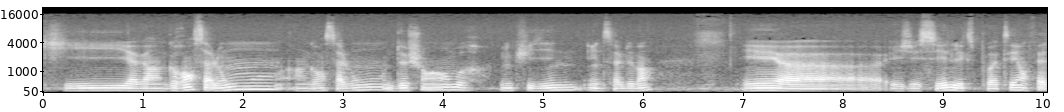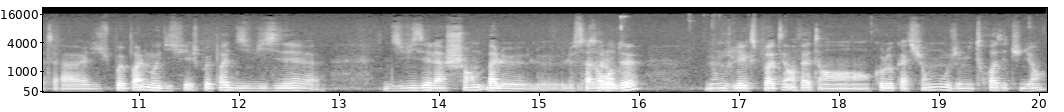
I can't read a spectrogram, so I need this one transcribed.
qui avait un grand salon, un grand salon, deux chambres, une cuisine et une salle de bain. Et, euh, et j'ai essayé de l'exploiter en fait. Euh, je pouvais pas le modifier, je pouvais pas diviser, euh, diviser la chambre, bah, le, le, le salon salon. en deux. Donc je l'ai exploité en fait en colocation où j'ai mis trois étudiants.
